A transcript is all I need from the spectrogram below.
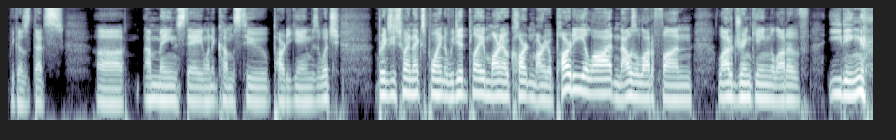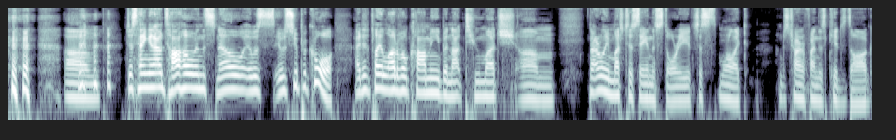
because that's uh, a mainstay when it comes to party games, which brings you to my next point. We did play Mario Kart and Mario Party a lot, and that was a lot of fun. A lot of drinking, a lot of eating, um, just hanging out in Tahoe in the snow. It was it was super cool. I did play a lot of Okami, but not too much. Um, not really much to say in the story. It's just more like I'm just trying to find this kid's dog.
